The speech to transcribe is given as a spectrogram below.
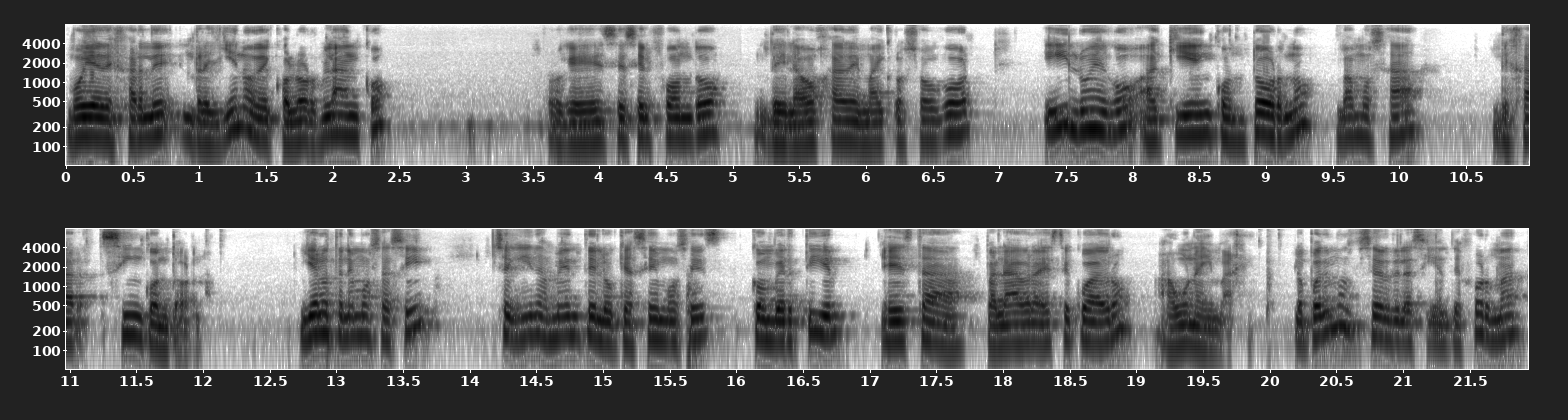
Voy a dejarle relleno de color blanco porque ese es el fondo de la hoja de Microsoft Word. Y luego aquí en contorno vamos a dejar sin contorno. Ya lo tenemos así. Seguidamente lo que hacemos es convertir esta palabra, este cuadro, a una imagen. Lo podemos hacer de la siguiente forma.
